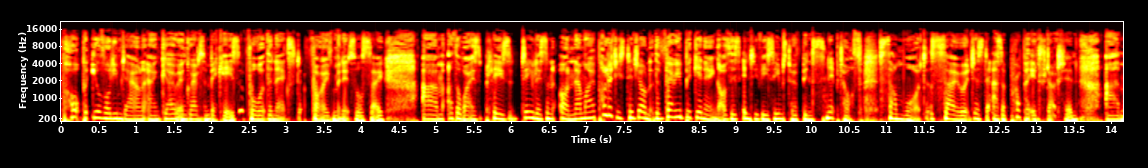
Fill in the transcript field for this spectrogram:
pop your volume down and go and grab some bickies for the next five minutes or so. Um, otherwise, please do listen on. Now, my apologies to John. At the very beginning of this interview seems to have been snipped off somewhat. So just as a proper introduction, um,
